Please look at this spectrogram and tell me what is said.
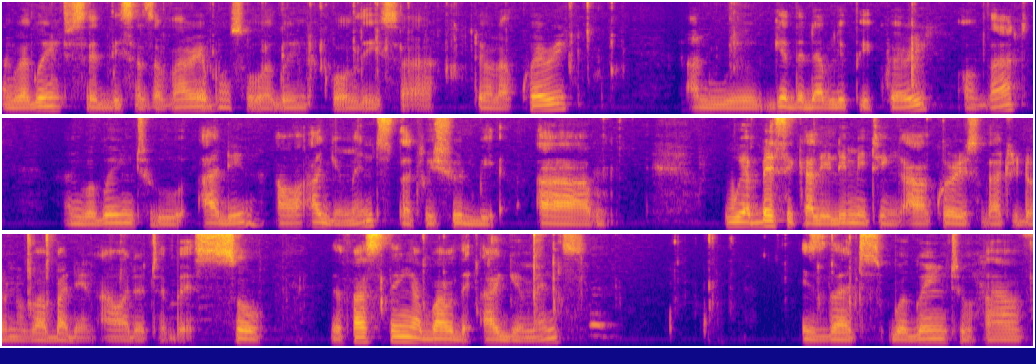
And we're going to set this as a variable. So we're going to call this uh, dollar query. And we'll get the WP query of that. And we're going to add in our arguments that we should be um, we are basically limiting our query so that we don't overburden our database. So the first thing about the arguments is that we're going to have,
